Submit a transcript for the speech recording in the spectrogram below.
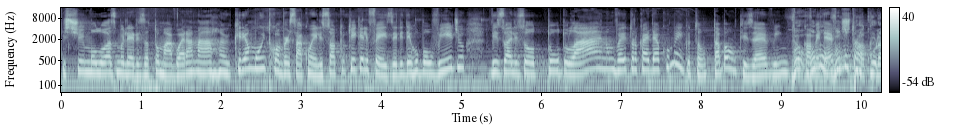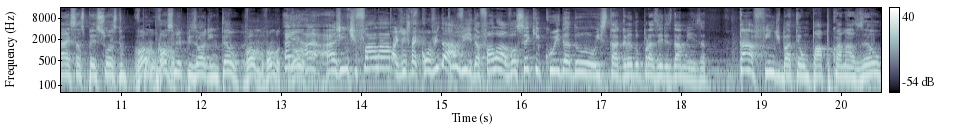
estimulou as mulheres a tomar Guaraná. Eu queria muito conversar com ele, só que o que, que ele fez? Ele derrubou o vídeo, visualizou tudo lá e não veio trocar ideia comigo. Então, tá bom, quiser vir trocar uma vamos ideia, a vamos gente troca. procurar essas pessoas no Vamos, próximo vamos. episódio, então? Vamos, vamos, É, vamos. A, a gente fala. A gente vai convidar. Convida, fala, ó, você que cuida do Instagram do Prazeres da Mesa, tá afim de bater um papo com a Nazão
